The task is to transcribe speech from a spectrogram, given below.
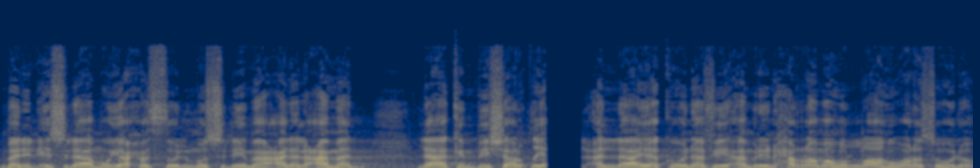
بل الإسلام يحث المسلم على العمل لكن بشرط أن لا يكون في أمر حرمه الله ورسوله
